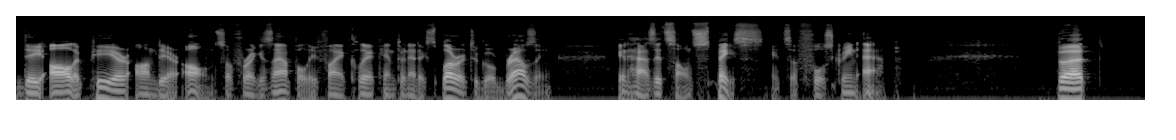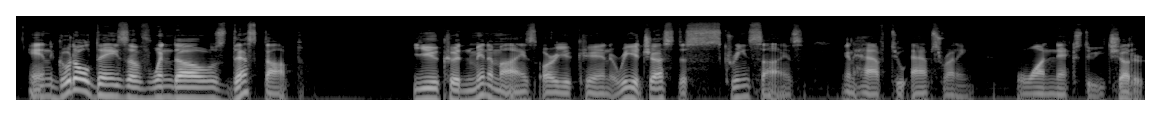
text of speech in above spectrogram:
they all appear on their own. So for example, if I click Internet Explorer to go browsing, it has its own space. It's a full screen app. But in good old days of Windows desktop, you could minimize or you can readjust the screen size and have two apps running, one next to each other.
